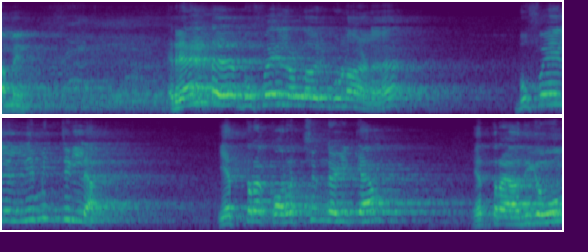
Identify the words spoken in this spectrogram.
ആമേൻ. രണ്ട് ബുഫയിലുള്ള ഒരു ഗുണമാണ് ബുഫയിൽ ലിമിറ്റ് ഇല്ല എത്ര കുറച്ചും കഴിക്കാം എത്ര അധികവും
